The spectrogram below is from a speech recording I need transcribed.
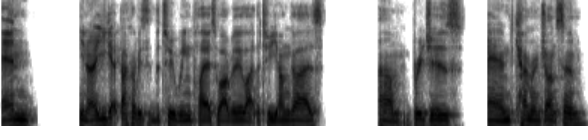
And, you know, you get back obviously the two wing players who I really like, the two young guys, um, Bridges and Cameron Johnson,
